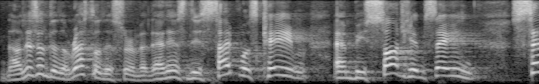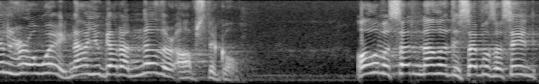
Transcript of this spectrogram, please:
Now listen to the rest of the sermon. And his disciples came and besought him, saying, Send her away. Now you got another obstacle. All of a sudden, now the disciples are saying,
